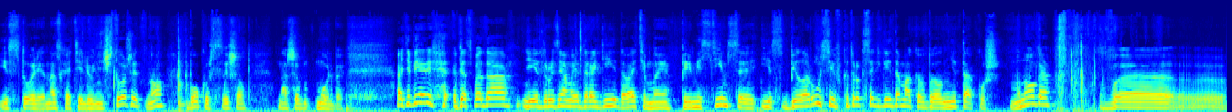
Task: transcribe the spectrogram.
истории. Нас хотели уничтожить, но Бог услышал наши мольбы. А теперь, господа и друзья мои дорогие, давайте мы переместимся из Беларуси, в которой, кстати, гайдамаков было не так уж много, в э,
